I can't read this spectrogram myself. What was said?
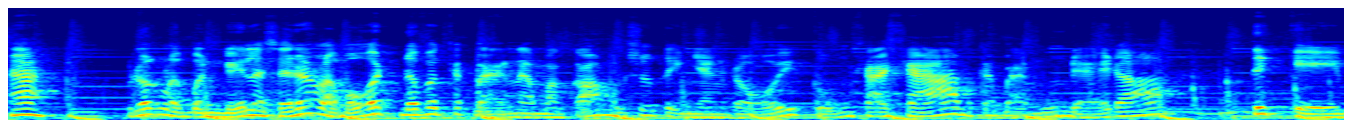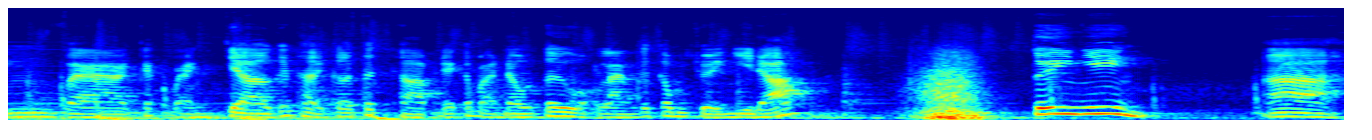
Ha rất là, mình nghĩ là sẽ rất là bổ ích đối với các bạn nào mà có một số tiền nhàn rỗi, cũng khá khá mà các bạn muốn để đó tiết kiệm và các bạn chờ cái thời cơ thích hợp để các bạn đầu tư hoặc làm cái công chuyện gì đó. Tuy nhiên à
